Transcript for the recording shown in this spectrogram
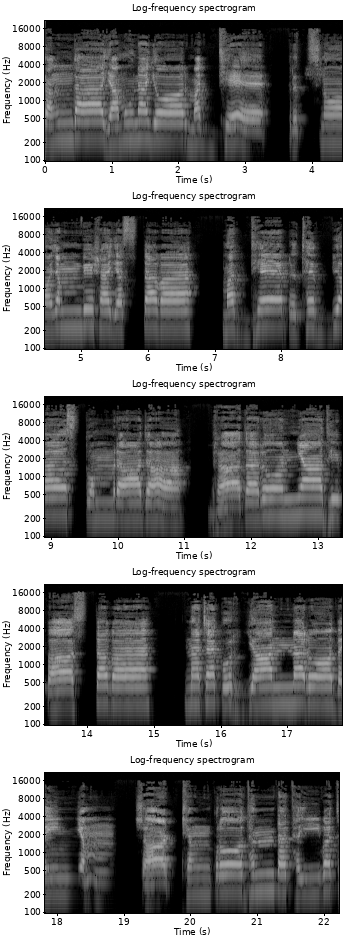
गङ्गायमुनयोर्मध्ये कृत्स्नोऽयम् विषयस्तव मध्ये पृथिव्यास्त्वम् राजा भ्रातरोऽन्याधिपास्तव। न च कुर्यान्नरो दैन्यम् शाठ्यम् क्रोधम् तथैव च।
